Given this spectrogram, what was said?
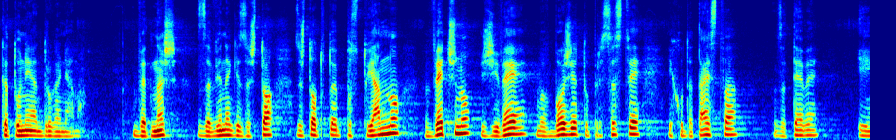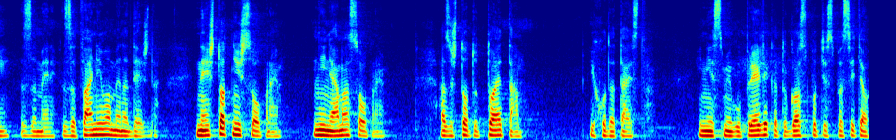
Като нея друга няма. Веднъж, завинаги. Защо? Защото Той постоянно, вечно живее в Божието присъствие и ходатайства за тебе и за мене. Затова ние имаме надежда. Не е, защото ние ще се оправим. Ние няма да се оправим. А защото Той е там и ходатайства. И ние сме го приели като Господ и Спасител.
